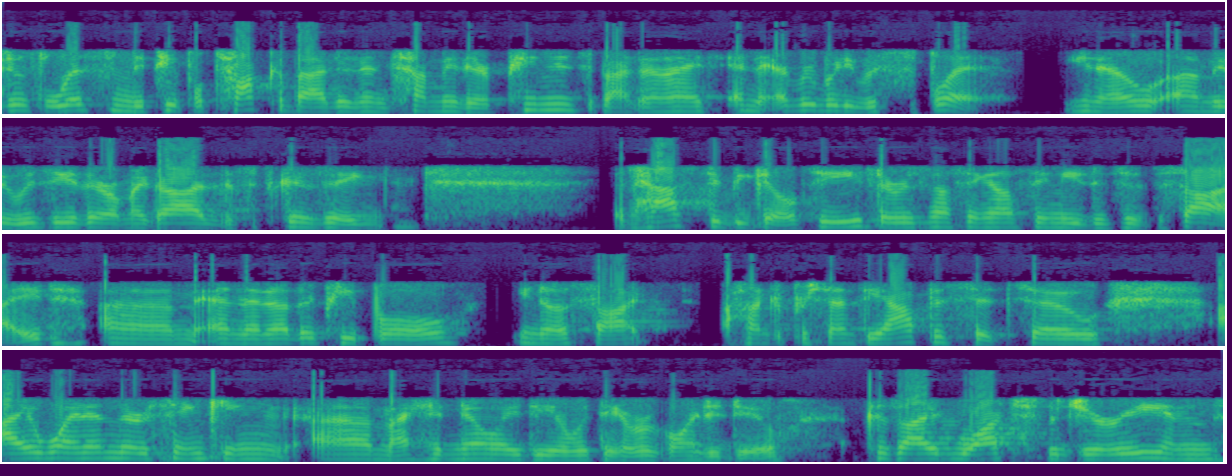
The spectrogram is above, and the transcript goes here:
just listened to people talk about it and tell me their opinions about it, and, I, and everybody was split. You know, um, it was either, oh my God, it's because they it has to be guilty. There was nothing else they needed to decide, um, and then other people, you know, thought 100% the opposite. So I went in there thinking um, I had no idea what they were going to do because I'd watched the jury and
